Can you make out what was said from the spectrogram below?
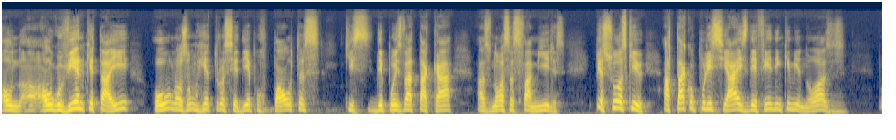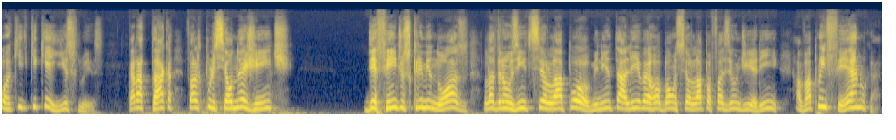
ao, ao governo que está aí, ou nós vamos retroceder por pautas que depois vai atacar as nossas famílias. Pessoas que atacam policiais, defendem criminosos. Porra, que, que, que é isso, Luiz? O cara ataca, fala que policial não é gente defende os criminosos, ladrãozinho de celular, pô, o menino tá ali, vai roubar um celular para fazer um dinheirinho, ah, vá pro inferno, cara.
